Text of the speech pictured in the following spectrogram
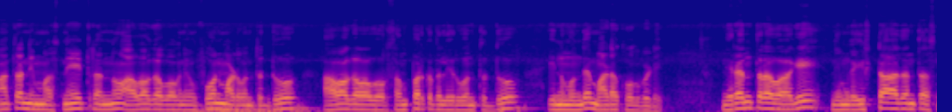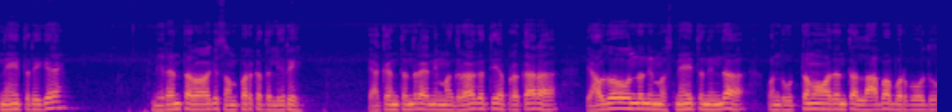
ಮಾತ್ರ ನಿಮ್ಮ ಸ್ನೇಹಿತರನ್ನು ಆವಾಗವಾಗ ನೀವು ಫೋನ್ ಮಾಡುವಂಥದ್ದು, ಆವಾಗವಾಗ ಅವ್ರ ಸಂಪರ್ಕದಲ್ಲಿರುವಂಥದ್ದು ಇನ್ನು ಮುಂದೆ ಮಾಡೋಕ್ಕೆ ಹೋಗಬೇಡಿ. ನಿರಂತರವಾಗಿ ನಿಮಗೆ ಇಷ್ಟ ಆದಂಥ ಸ್ನೇಹಿತರಿಗೆ ನಿರಂತರವಾಗಿ ಸಂಪರ್ಕದಲ್ಲಿರಿ. ಯಾಕಂತಂದರೆ ನಿಮ್ಮ ಗ್ರಹಗತಿಯ ಪ್ರಕಾರ ಯಾವುದೋ ಒಂದು ನಿಮ್ಮ ಸ್ನೇಹಿತನಿಂದ ಒಂದು ಉತ್ತಮವಾದಂಥ ಲಾಭ ಬರ್ಬೋದು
